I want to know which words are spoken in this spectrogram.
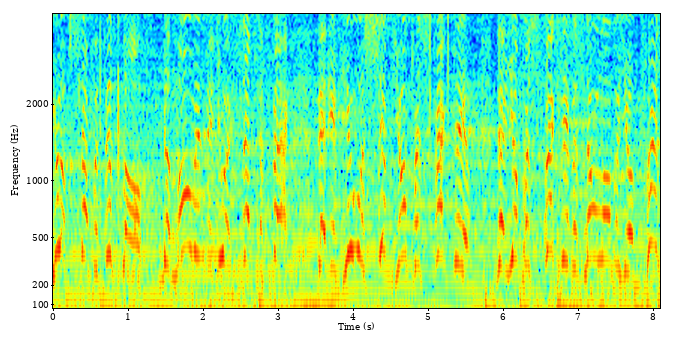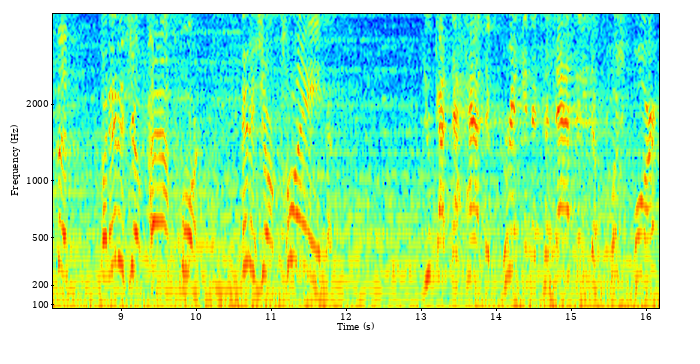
you have suffered this long. The moment that you accept the fact that if you will shift your perspective, that your perspective is no longer your prison, but it is your passport, it is your plane. You got to have the grit and the tenacity to push forward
